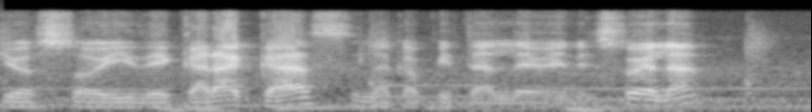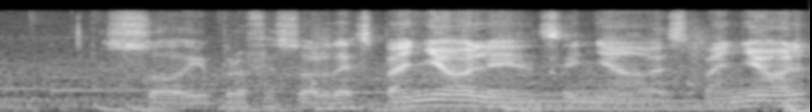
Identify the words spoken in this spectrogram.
yo soy de Caracas, la capital de Venezuela. Soy profesor de español, he enseñado español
